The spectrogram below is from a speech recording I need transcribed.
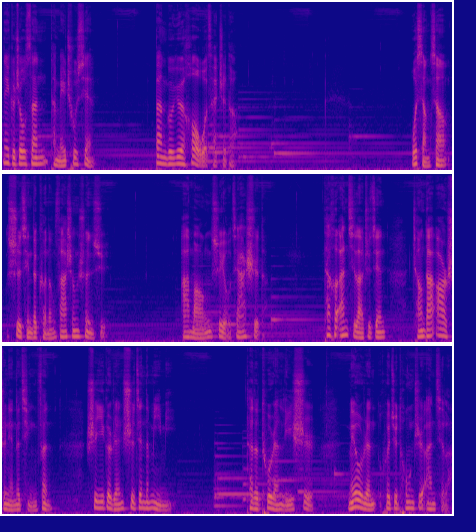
那个周三他没出现，半个月后我才知道。”我想象事情的可能发生顺序。阿芒是有家室的，他和安琪拉之间长达二十年的情分，是一个人世间的秘密。他的突然离世，没有人会去通知安琪拉。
